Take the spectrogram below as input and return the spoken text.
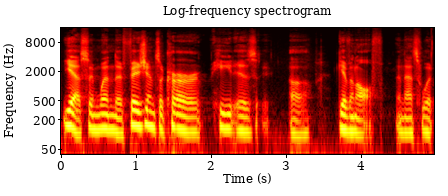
Yes, and when the fissions occur, heat is uh, given off, and that's what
